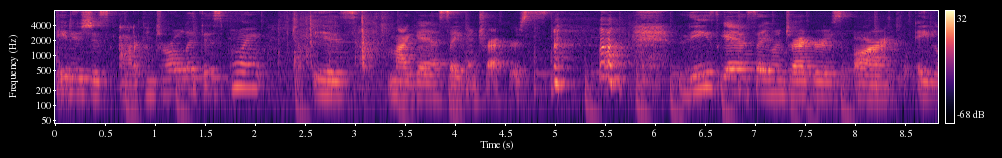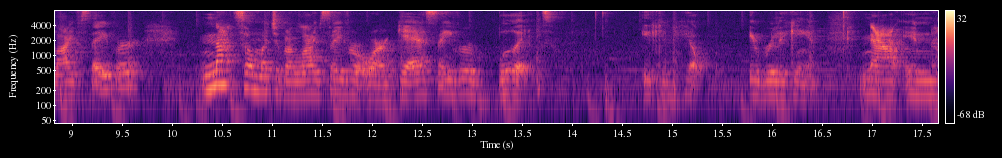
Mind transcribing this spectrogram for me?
it is just out of control at this point is my gas saving trackers. These gas saving trackers are a lifesaver not so much of a lifesaver or a gas saver but it can help. It really can. Now in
